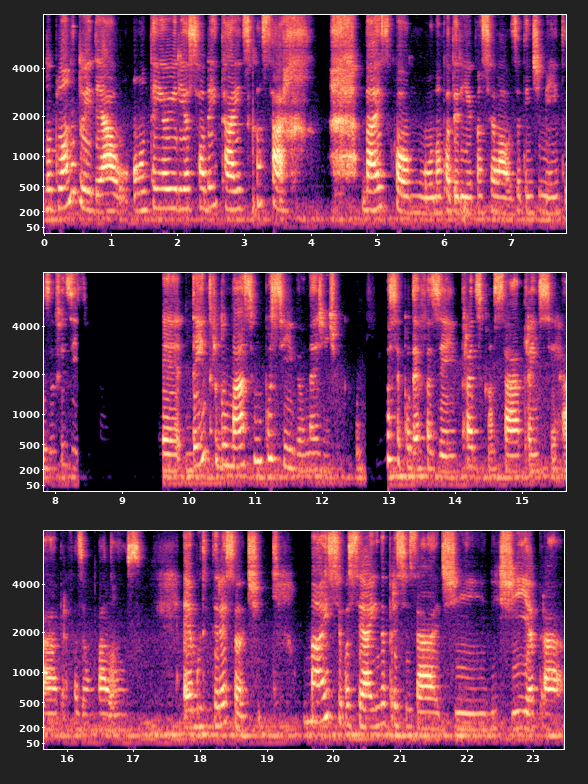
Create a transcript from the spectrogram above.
No plano do ideal, ontem eu iria só deitar e descansar. Mas como não poderia cancelar os atendimentos, eu fiz isso. É, dentro do máximo possível, né, gente? O que você puder fazer para descansar, para encerrar, para fazer um balanço, é muito interessante. Mas se você ainda precisar de energia para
